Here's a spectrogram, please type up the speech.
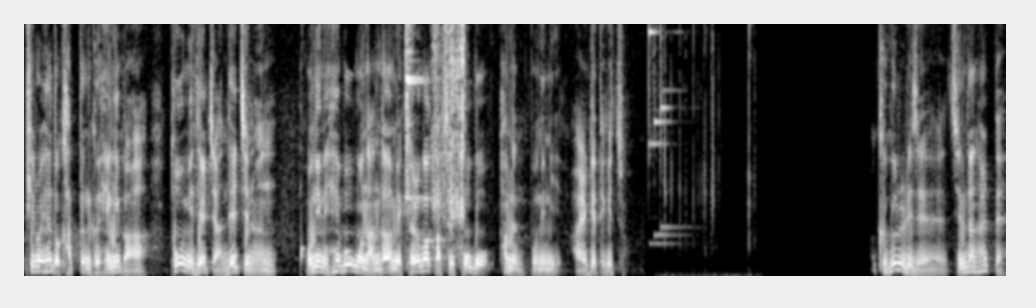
피로해도 갔던 그 행위가 도움이 될지 안 될지는 본인이 해보고 난 다음에 결과값을 보고 하면 본인이 알게 되겠죠. 그거를 이제 진단할 때,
